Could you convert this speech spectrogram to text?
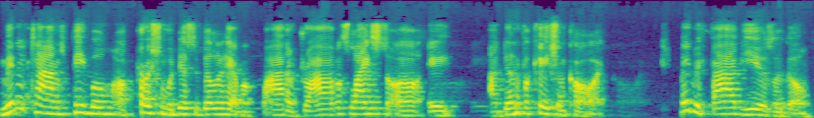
Many times people, a person with disability have acquired a driver's license or a identification card, maybe five years ago.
